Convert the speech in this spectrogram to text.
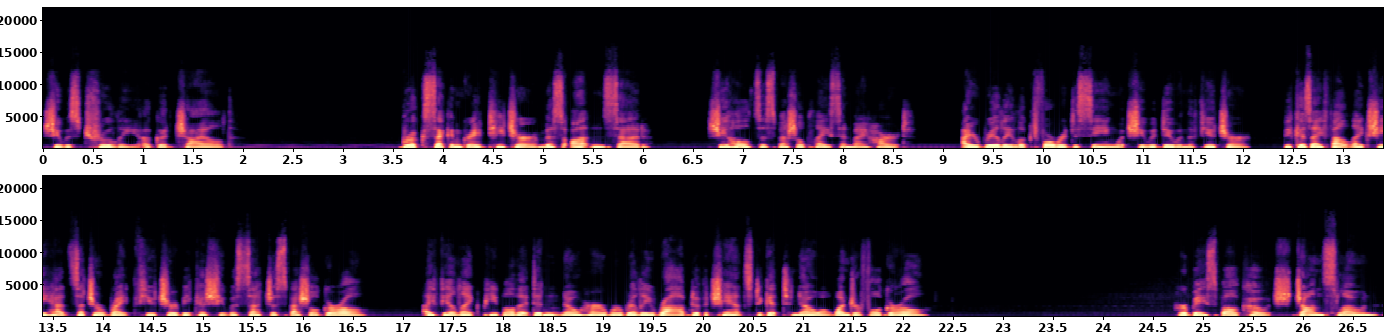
She was truly a good child. Brooke's second grade teacher, Miss Otten, said, She holds a special place in my heart. I really looked forward to seeing what she would do in the future because I felt like she had such a ripe future because she was such a special girl. I feel like people that didn't know her were really robbed of a chance to get to know a wonderful girl. Her baseball coach, John Sloan,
